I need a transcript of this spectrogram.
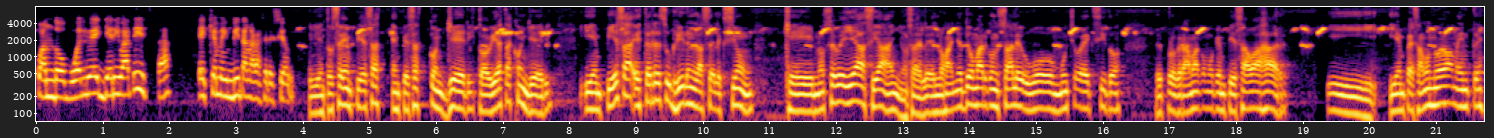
cuando vuelve Jerry Batista, es que me invitan a la selección. Y entonces empiezas, empiezas con Jerry, todavía estás con Jerry, y empieza este resurgir en la selección que no se veía hacía años. O sea, en los años de Omar González hubo mucho éxito el programa como que empieza a bajar y, empezamos nuevamente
